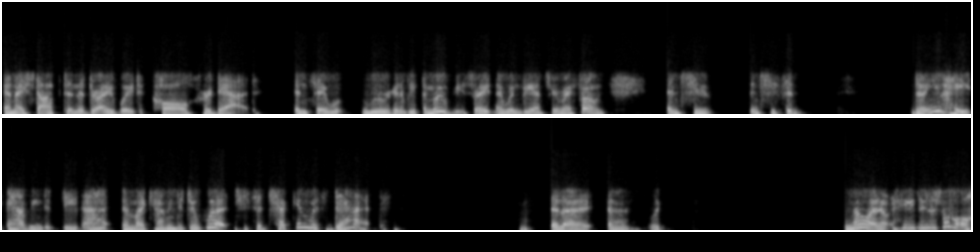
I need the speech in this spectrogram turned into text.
and I stopped in the driveway to call her dad and say we were going to be at the movies, right? And I wouldn't be answering my phone. And she and she said, "Don't you hate having to do that?" And like having to do what? She said, "Check in with dad." Hmm. And I and I was like, "No, I don't hate it at all."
